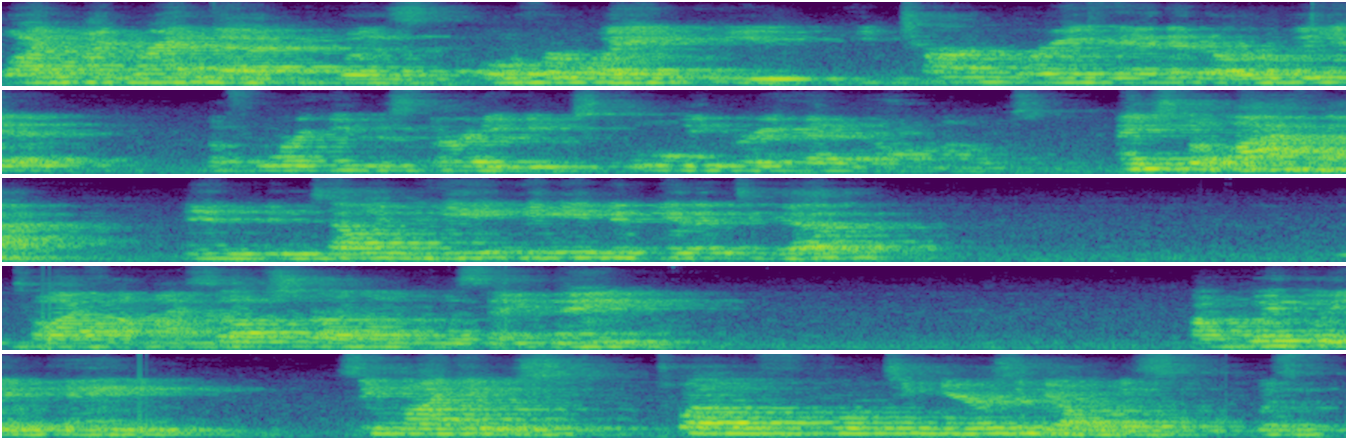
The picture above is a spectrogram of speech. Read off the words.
like my granddad, was overweight. He, he turned gray-headed early before he was 30. He was fully gray-headed almost. I used to laugh at him and, and tell him he, he needed to get it together until I found myself struggling with the same thing. How quickly it came. Seemed like it was 12, 14 years ago was, was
